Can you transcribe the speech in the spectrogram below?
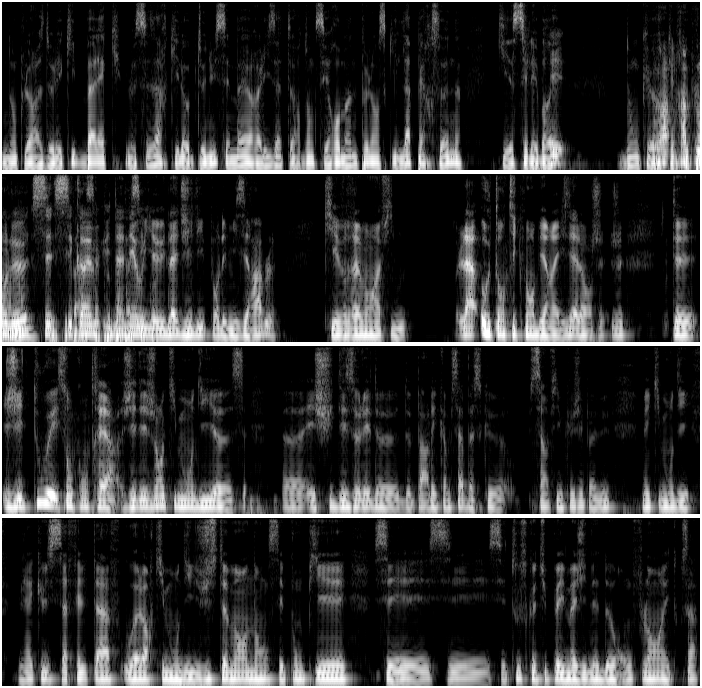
Donc le reste de l'équipe, Balek. Le César qu'il a obtenu, c'est meilleur réalisateur. Donc c'est Roman Polanski, la personne qui est célébrée. Et- Donc euh, Rappelons-le, c'est quand même une année passer, où il y a eu La Gilly pour Les Misérables, qui est vraiment un film là authentiquement bien réalisé. Alors j'ai tout et son contraire. J'ai des gens qui m'ont dit euh, euh, et je suis désolé de, de parler comme ça parce que c'est un film que j'ai pas vu, mais qui m'ont dit j'accuse ça fait le taf, ou alors qui m'ont dit justement non c'est pompier, c'est c'est c'est tout ce que tu peux imaginer de ronflant et tout ça.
